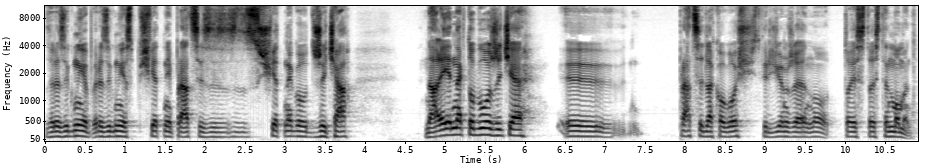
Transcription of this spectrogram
zrezygnuję rezygnuję z świetnej pracy, z, z, świetnego życia. No ale jednak to było życie yy, pracy dla kogoś. Stwierdziłem, że no, to, jest, to jest ten moment.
